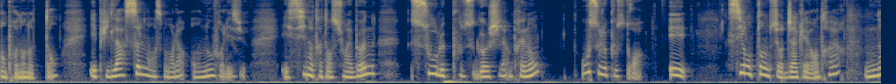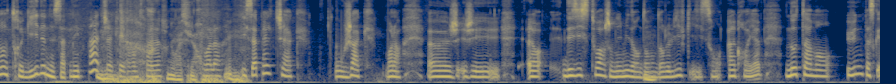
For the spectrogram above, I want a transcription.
en prenant notre temps. Et puis là, seulement à ce moment-là, on ouvre les yeux. Et si notre attention est bonne, sous le pouce gauche, il y a un prénom, ou sous le pouce droit. Et si on tombe sur Jack l'Éventreur, notre guide ne s'appelle pas Jack mmh. l'Éventreur. Tu nous rassures. Voilà, mmh. il s'appelle Jack ou Jacques. Voilà. Euh, j'ai alors des histoires, j'en ai mis dans, dans, dans, le livre qui sont incroyables, notamment une, parce que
